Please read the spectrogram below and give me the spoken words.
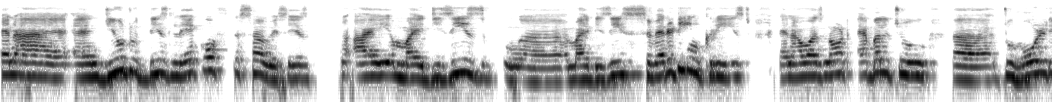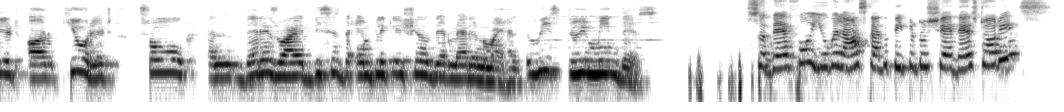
And I and due to this lack of the services I my disease uh, my disease severity increased and I was not able to uh, to hold it or cure it. So and that is why this is the implications that matter in my health. We do you mean this? So therefore, you will ask other people to share their stories.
